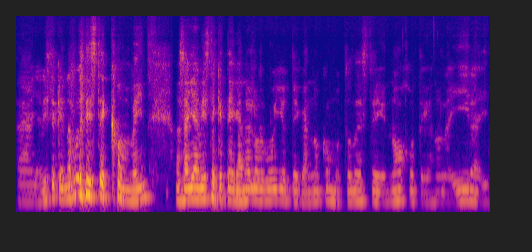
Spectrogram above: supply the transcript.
Ah, ya viste que no pudiste con Bane, o sea, ya viste que te ganó el orgullo, te ganó como todo este enojo, te ganó la ira y,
